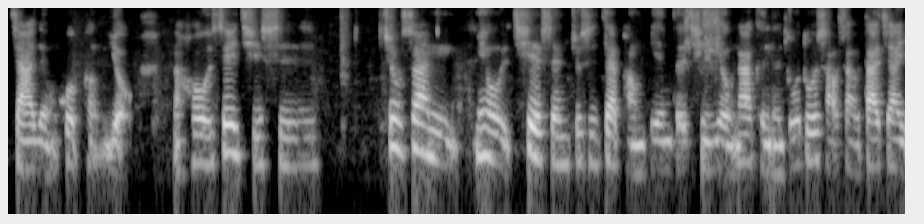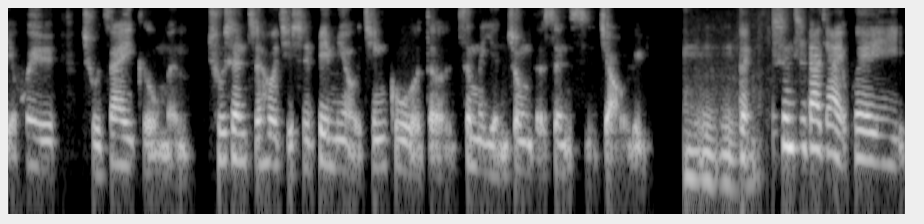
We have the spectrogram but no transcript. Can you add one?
家人或朋友，然后所以其实就算没有切身就是在旁边的亲友，那可能多多少少大家也会处在一个我们出生之后其实并没有经过的这么严重的生死焦虑。嗯嗯嗯，对，甚至大家也会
